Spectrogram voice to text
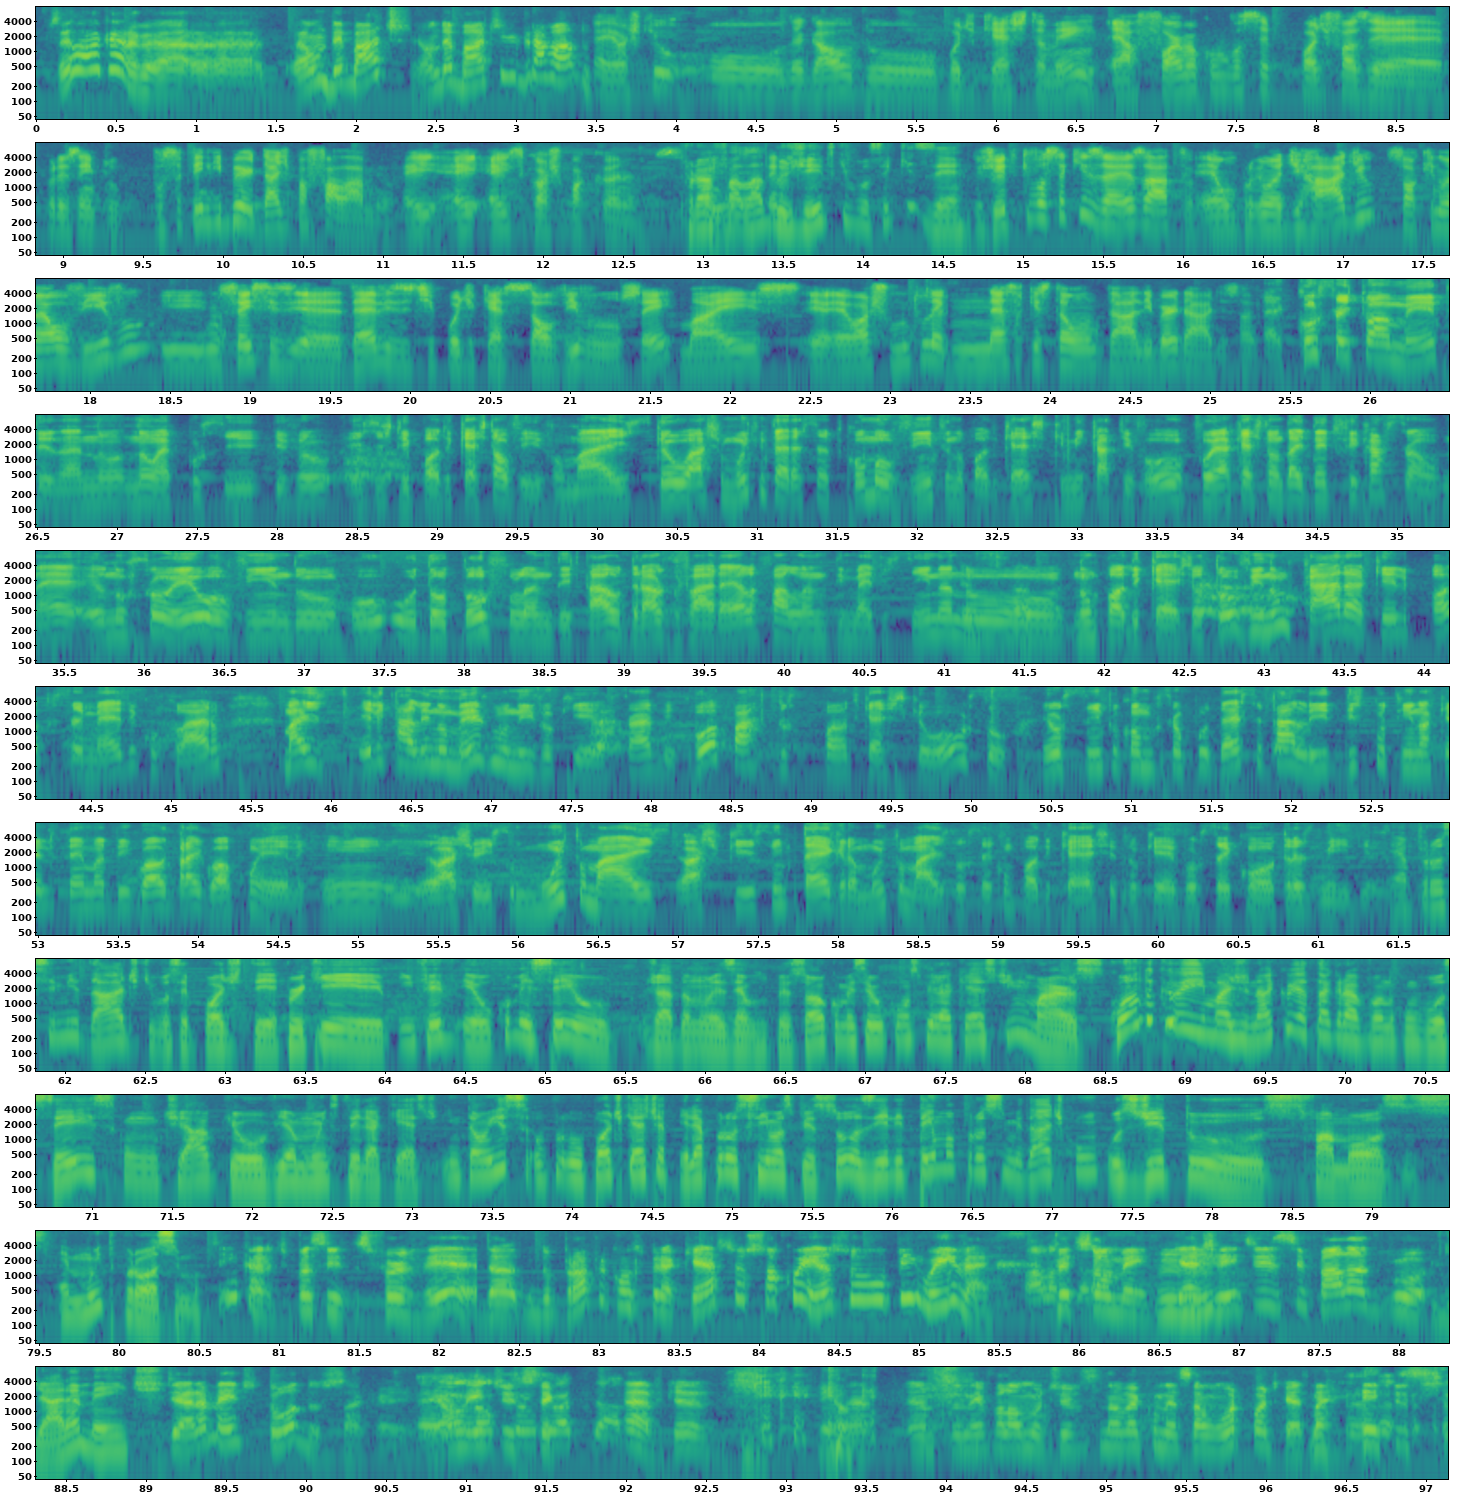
sei lá, cara, é, um debate, é um debate gravado. É, eu acho que o, o, legal do podcast também é a forma como você pode fazer. É, por exemplo, você tem liberdade para falar, meu. É, é, é, isso que eu acho bacana. Pra falar tem... do jeito que você quiser. Do jeito que você quiser, exato. É um programa de rádio, só que não é ao vivo. E não sei se é, deve existir podcasts ao vivo, não sei. Mas eu, eu acho muito legal nessa questão da liberdade, sabe? É, conceitualmente, né, não, não é possível existir podcast ao vivo, mas mas o que eu acho muito interessante como ouvinte no podcast, que me cativou, foi a questão da identificação, né? Eu não sou eu ouvindo o, o doutor fulano de tal, Drauzio Varela, falando de medicina no, num podcast. Eu tô ouvindo um cara que ele pode ser médico, claro, mas ele tá ali no mesmo nível que eu, sabe? Boa parte dos podcasts que eu ouço, eu sinto como se eu pudesse estar tá ali discutindo aquele tema de igual para igual com ele. E eu acho isso muito mais, eu acho que isso integra muito mais você com podcast do que você com outras mídias. É a proximidade que você pode ter, porque em fev... eu comecei o já dando um exemplo pro pessoal, eu comecei o Conspiracast em março. Quando que eu ia imaginar que eu ia estar tá gravando com vocês, com o Thiago, que eu ouvia muito Telecast. Então isso, o, o podcast ele aproxima as pessoas e ele tem uma proximidade com os ditos famosos. É muito próximo. Sim, cara, tipo assim, se for ver do, do próprio Conspiracast, eu só conheço o Pinguim, velho. Pessoalmente. Uhum. E a uhum. gente se fala, pô, diariamente. Diariamente, todos, saca? É, Realmente. Você... É, porque. Enfim, né? Eu não preciso nem falar o motivo, senão vai começar um outro podcast. Mas.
